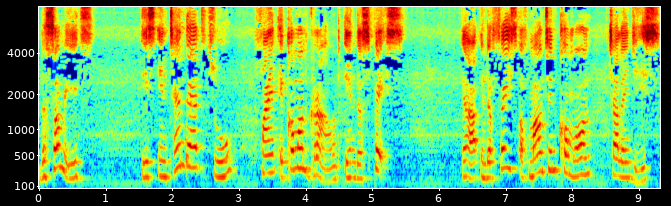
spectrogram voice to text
The summit is intended to find a common ground in the space, uh, in the face of mounting common challenges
